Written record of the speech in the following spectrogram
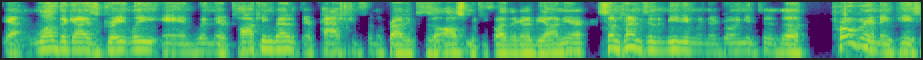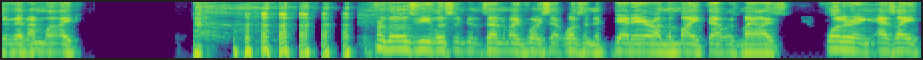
yeah, love the guys greatly. And when they're talking about it, their passion for the projects is awesome, which is why they're going to be on here. Sometimes in the meeting, when they're going into the programming piece of it, I'm like, for those of you listening to the sound of my voice, that wasn't a dead air on the mic. That was my eyes fluttering as I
